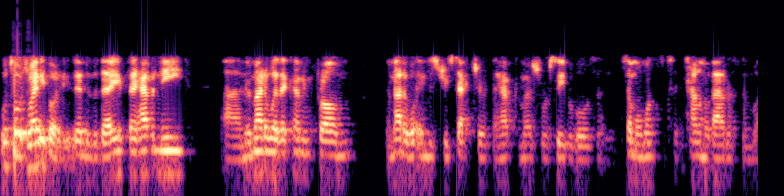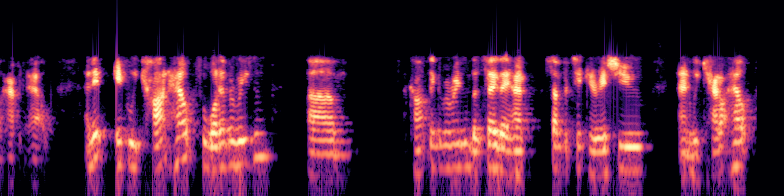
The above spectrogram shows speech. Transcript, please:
we'll, talk to anybody at the end of the day if they have a need, uh, no matter where they're coming from, no matter what industry sector. If they have commercial receivables and someone wants to tell them about us, then we're happy to help. And if if we can't help for whatever reason, um, I can't think of a reason, but say they have some particular issue and we cannot help,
